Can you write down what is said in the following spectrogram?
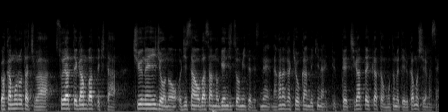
若者たちはそうやって頑張ってきた中年以上のおじさんおばさんの現実を見てですねなかなか共感できないって言って違った生き方を求めているかもしれません。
